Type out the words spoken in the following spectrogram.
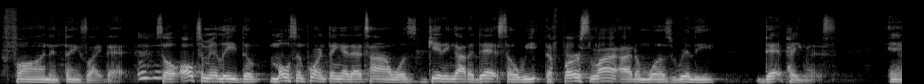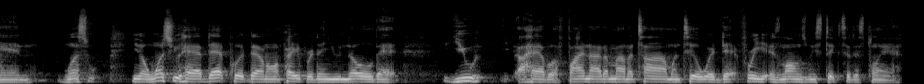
fun and things like that. Mm-hmm. So ultimately, the most important thing at that time was getting out of debt. So we the first line item was really debt payments, and once you know once you have that put down on paper, then you know that you I have a finite amount of time until we're debt free as long as we stick to this plan.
